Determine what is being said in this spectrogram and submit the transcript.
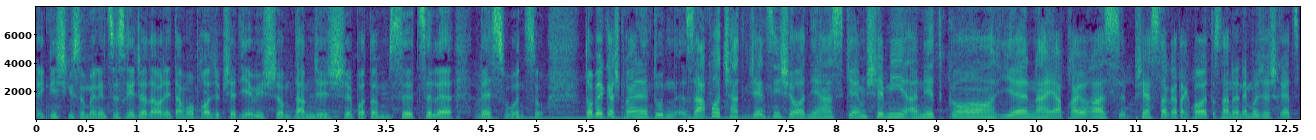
Te knjižki su meni se sređa dali tam opravdu před jevišćom, tam gdzieś potom s cyle ve svuncu. To by kaž prajne tu započat dženstnišeho dňa s kemšemi a nitko je na ja prajo raz přestavka, tak povedať, to snadne nemôžeš rec.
